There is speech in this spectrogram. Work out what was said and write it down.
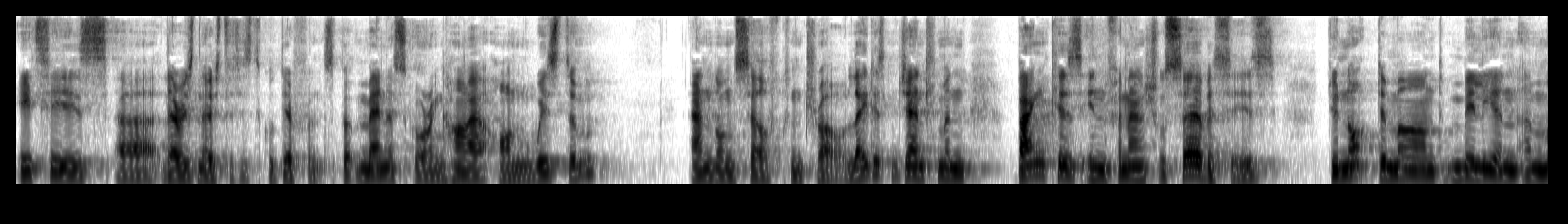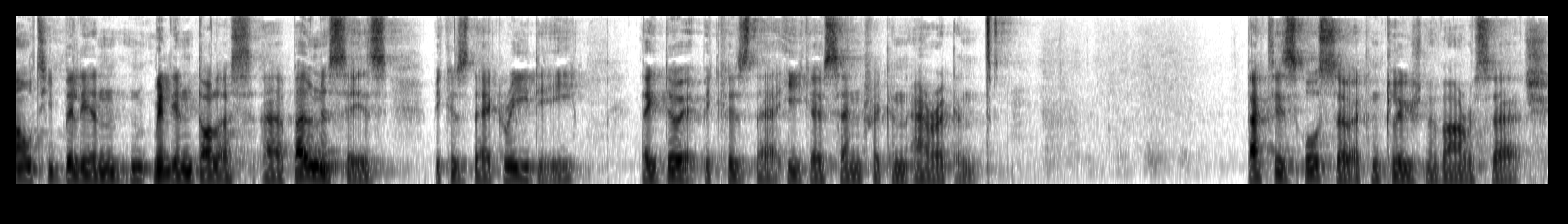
it is, uh, there is no statistical difference, but men are scoring higher on wisdom and on self control. Ladies and gentlemen, bankers in financial services do not demand million and multi billion million dollar uh, bonuses because they're greedy. They do it because they're egocentric and arrogant. That is also a conclusion of our research.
